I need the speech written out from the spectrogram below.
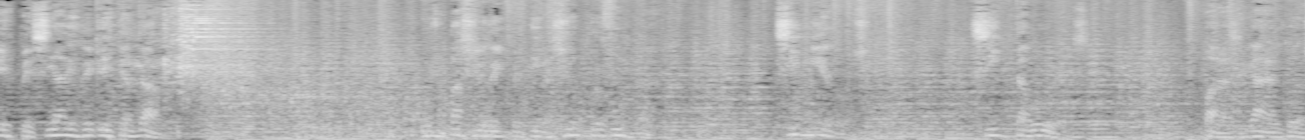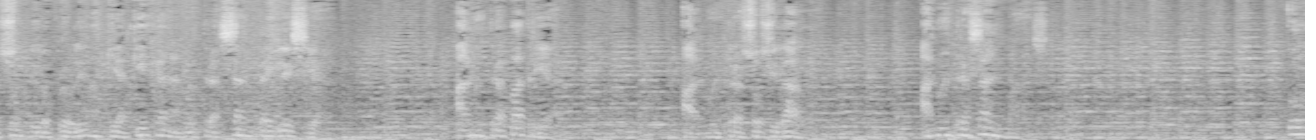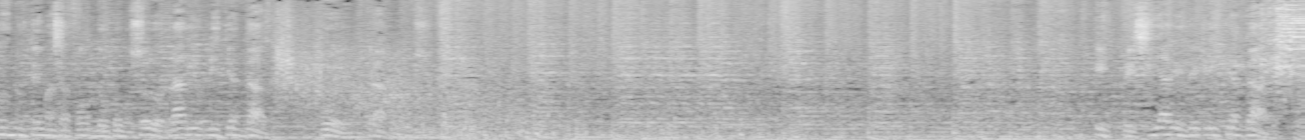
Especiales de Cristiandad. Un espacio de investigación profunda. Sin miedos. Sin tabúes. Para llegar al corazón de los problemas que aquejan a nuestra Santa Iglesia. A nuestra patria. A nuestra sociedad. A nuestras almas. Todos los temas a fondo como solo Radio Cristiandad Especiales de Cristiandad. La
